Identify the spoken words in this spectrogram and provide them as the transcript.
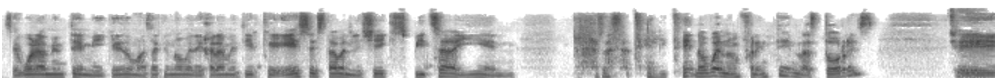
Seguramente mi querido Masaki no me dejará mentir que ese estaba en el Shakes Pizza ahí en Plaza Satélite, no, bueno, enfrente en las torres. Eh,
